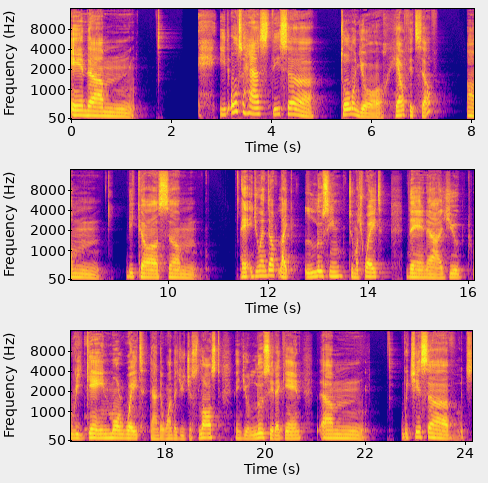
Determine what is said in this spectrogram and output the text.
and um, it also has this uh, toll on your health itself um, because um, eh, you end up like losing too much weight then uh, you regain more weight than the one that you just lost then you lose it again um, which is a, which,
